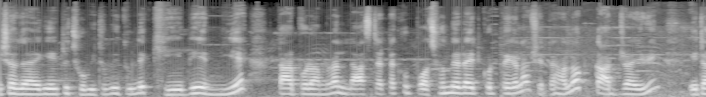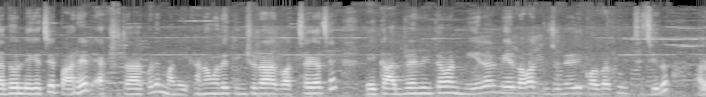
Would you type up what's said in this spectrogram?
এসব জায়গায় গিয়ে একটু ছবি টবি তুলে খেয়ে দিয়ে নিয়ে তারপর আমরা লাস্ট একটা খুব পছন্দের রাইড করতে গেলাম, সেটা হলো কার ড্রাইভিং এটাতেও লেগেছে পার হেড একশো টাকা করে মানে এখানেও আমাদের তিনশো টাকা গচ্ছা গেছে। এই কার ড্রাইভিংটা আমার মেয়ের আর মেয়ের বাবা দুজনেরই করবার খুব ইচ্ছে ছিল। আর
